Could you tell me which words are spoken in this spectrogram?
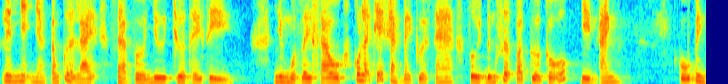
liền nhẹ nhàng đóng cửa lại, giả vờ như chưa thấy gì. Nhưng một giây sau, cô lại khẽ khàng đẩy cửa ra, rồi đứng dựa vào cửa gỗ, nhìn anh. Cố bình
